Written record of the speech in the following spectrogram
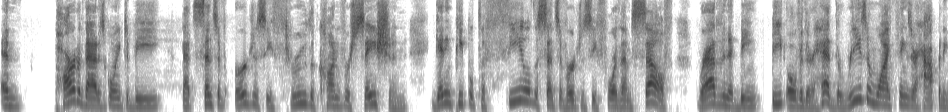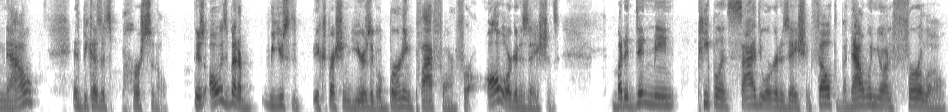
And part of that is going to be that sense of urgency through the conversation, getting people to feel the sense of urgency for themselves rather than it being beat over their head. The reason why things are happening now is because it's personal. There's always been a, we used the expression years ago, burning platform for all organizations, but it didn't mean people inside the organization felt it. But now when you're on furlough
